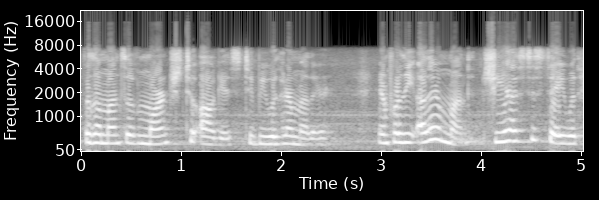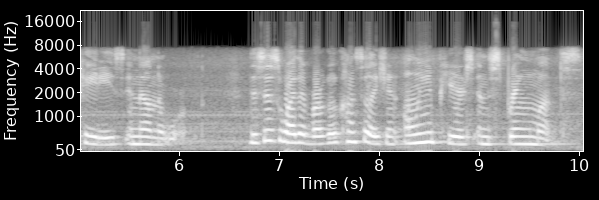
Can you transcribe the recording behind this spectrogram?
for the months of March to August to be with her mother, and for the other month she has to stay with Hades in the underworld. This is why the Virgo constellation only appears in the spring months.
